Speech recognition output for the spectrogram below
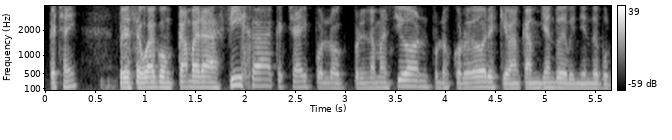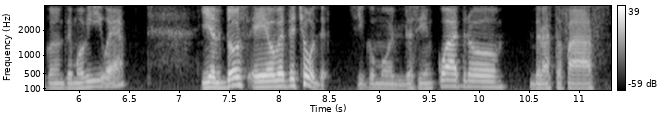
¿cachai? Pero esa weá con cámara fija, ¿cachai? Por, lo, por la mansión, por los corredores que van cambiando dependiendo de por dónde te moví, weá. Y el 2 es over the shoulder, así como el Resident 4, The Last of Us,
